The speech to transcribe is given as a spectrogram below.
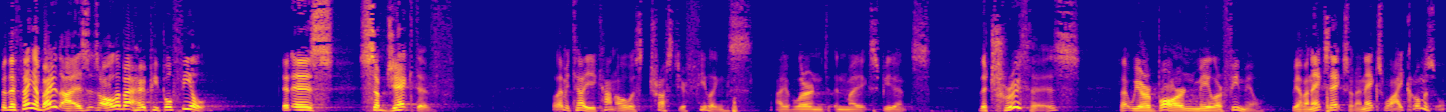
But the thing about that is it's all about how people feel. It is subjective. Well, let me tell you, you can't always trust your feelings, I have learned in my experience. The truth is that we are born male or female. We have an XX or an XY chromosome.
